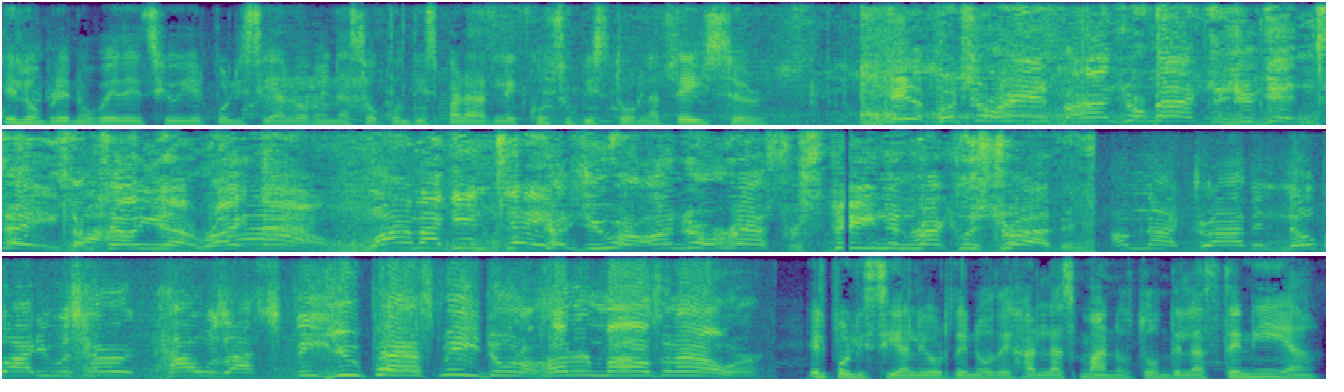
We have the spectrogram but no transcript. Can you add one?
El hombre no obedeció y el policía lo amenazó con dispararle con su pistola taser. Either put your hands behind your back because you're getting tased. I'm telling you that right now. Why am I getting tased? Because you are under arrest for speeding and reckless driving. I'm not driving. Nobody was hurt. How was I speeding? You passed me doing 100 miles an hour. El policía le ordenó dejar las manos donde las tenía.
